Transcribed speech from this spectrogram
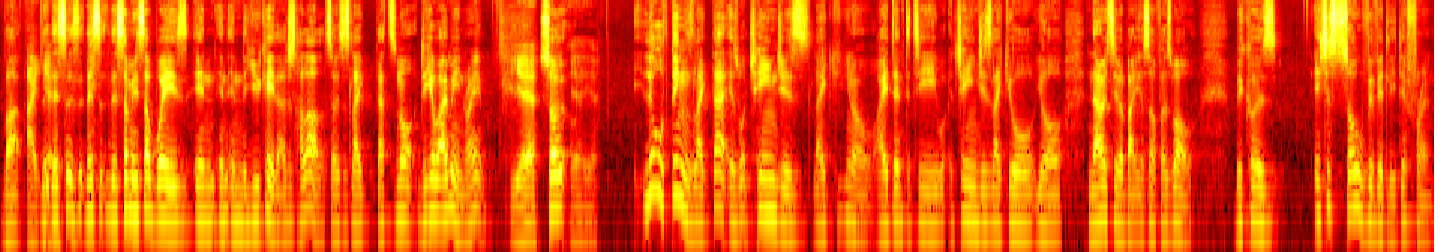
but I- yeah. this is this there's so many subways in, in in the uk that are just halal. So it's just like that's not do you get what i mean right? Yeah. So yeah yeah. little things like that is what changes like you know identity changes like your your narrative about yourself as well. Because it's just so vividly different.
